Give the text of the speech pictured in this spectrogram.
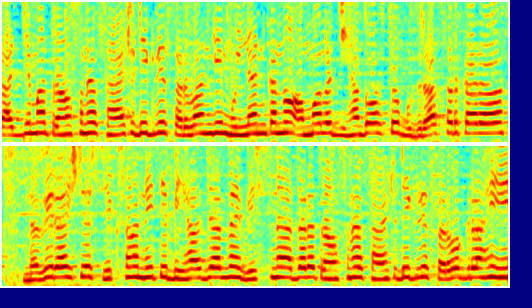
રાજ્યમાં ત્રણસો ને સાઠ ડિગ્રી સર્વાંગી મૂલ્યાંકનનો અમલ. જ્યાં દોસ્તો ગુજરાત સરકાર નવી રાષ્ટ્રીય શિક્ષણ નીતિ બે હજાર ને વીસના આધારે ત્રણસો ને સાઠ ડિગ્રી સર્વગ્રાહી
